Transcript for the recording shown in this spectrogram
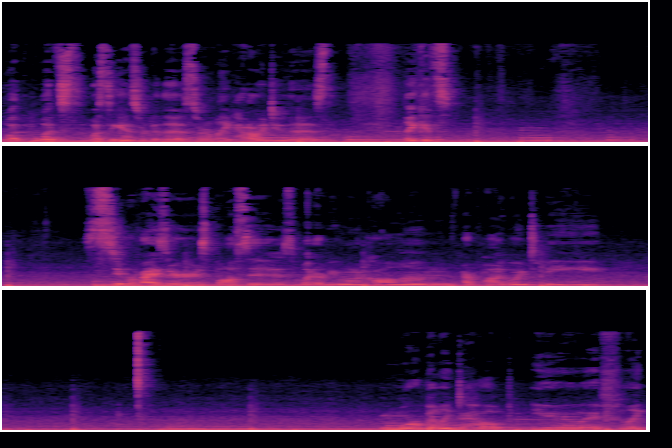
what, what's, what's the answer to this, or like, how do I do this? Like, it's supervisors, bosses, whatever you want to call them, are probably going to be more willing to help you if like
